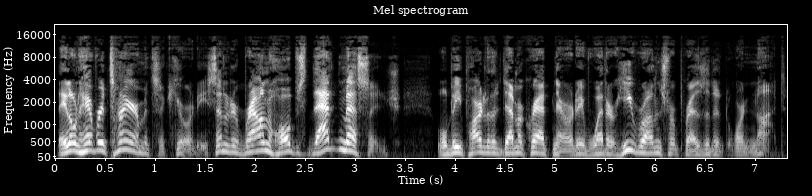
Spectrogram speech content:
They don't have retirement security. Senator Brown hopes that message will be part of the Democrat narrative, whether he runs for president or not.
